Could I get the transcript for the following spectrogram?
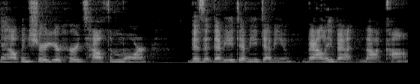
To help ensure your herd's health and more, visit www.valleyvet.com.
